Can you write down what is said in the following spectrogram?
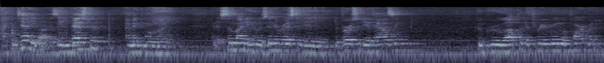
I can tell you, as an investor, I make more money. But as somebody who is interested in diversity of housing, who grew up in a three-room apartment,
